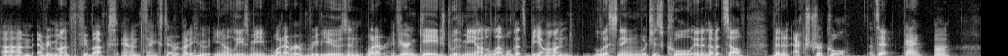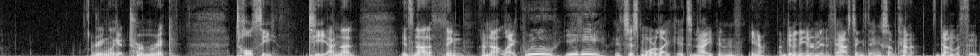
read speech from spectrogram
um, every month, a few bucks. And thanks to everybody who you know leaves me whatever reviews and whatever. If you're engaged with me on a level that's beyond listening, which is cool in and of itself, then an extra cool. That's it. Okay. Mm. Drinking like a turmeric Tulsi tea. I'm not it's not a thing. I'm not like woo hee hee. It's just more like it's night and you know I'm doing the intermittent fasting thing, so I'm kind of done with food.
